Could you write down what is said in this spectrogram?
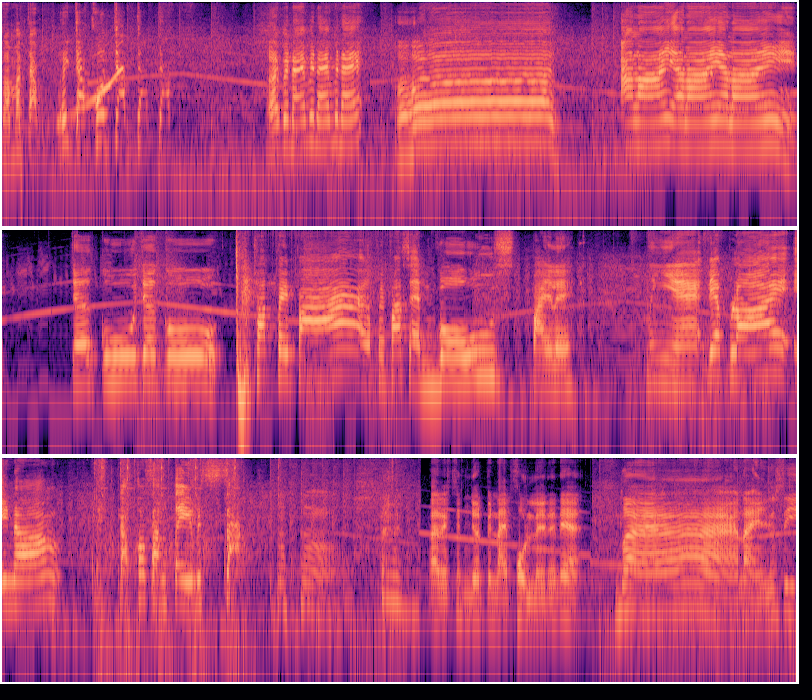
สามารถจับเฮ้ยจับคนจับจับจับเฮ้ยไปไหนไปไหนไปไหนเฮ้ยเฮ้ยเฮ้ยอะไรอะไรอะไร เจอกูเจอกูช็อตไฟฟ้าไฟฟ้าแสนโวลต์ไปเลย นี่ไงเรียบร้อยไอ้น้อง กลับเข้าสังเตไปสักน่าจะขึ้นยศเป็นนายพลเลยนะเนี่ย มาไหนดูสิ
